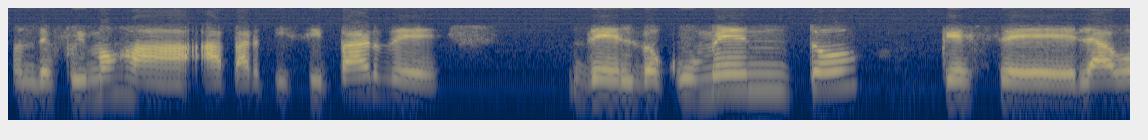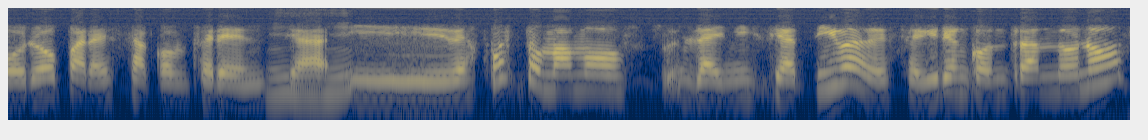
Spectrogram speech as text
donde fuimos a participar de del documento que se elaboró para esa conferencia. Y después tomamos la iniciativa de seguir encontrándonos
